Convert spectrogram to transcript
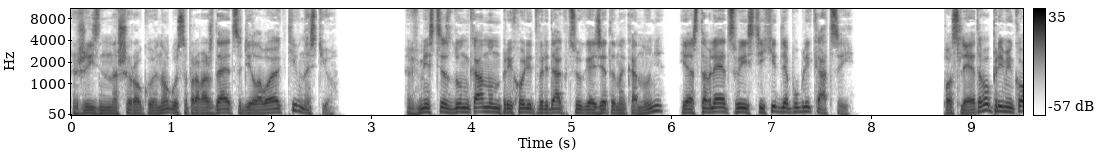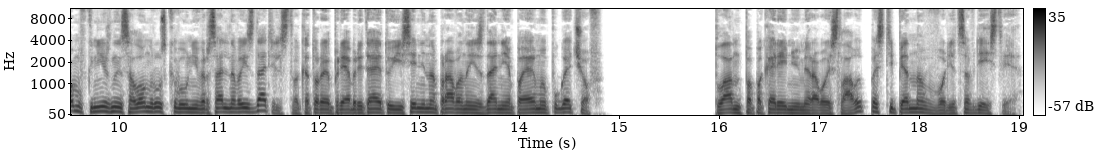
Жизнь на широкую ногу сопровождается деловой активностью. Вместе с Дункан он приходит в редакцию газеты накануне и оставляет свои стихи для публикаций. После этого прямиком в книжный салон русского универсального издательства, которое приобретает у Есенина право на издание поэмы «Пугачев». План по покорению мировой славы постепенно вводится в действие.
